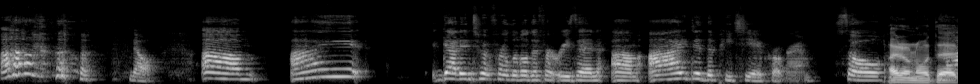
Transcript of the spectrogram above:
no. Um, I got into it for a little different reason. Um, I did the PTA program. So I don't know what that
